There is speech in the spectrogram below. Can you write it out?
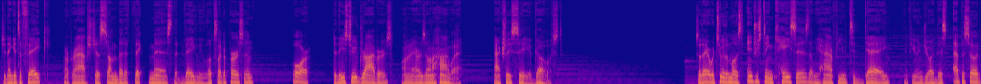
Do you think it's a fake, or perhaps just some bit of thick mist that vaguely looks like a person? Or did these two drivers on an Arizona highway actually see a ghost? So, there were two of the most interesting cases that we have for you today. If you enjoyed this episode,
